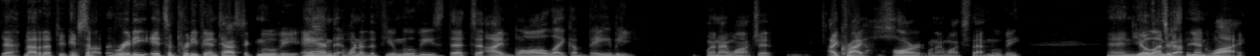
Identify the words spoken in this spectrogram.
Yeah, not enough people. It's a pretty, it's a pretty fantastic movie, and one of the few movies that uh, I bawl like a baby when I watch it. I cry hard when I watch that movie, and you'll it's understand got, why.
